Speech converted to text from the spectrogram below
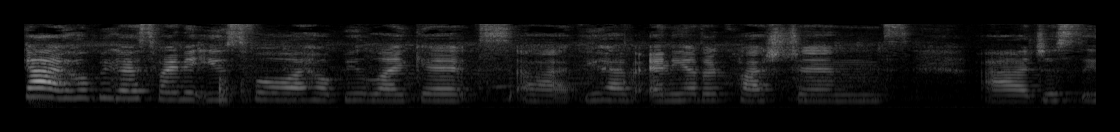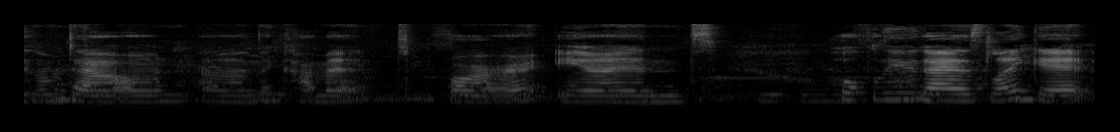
yeah, I hope you guys find it useful. I hope you like it. Uh, if you have any other questions, uh, just leave them down in the comment bar and hopefully you guys like it.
